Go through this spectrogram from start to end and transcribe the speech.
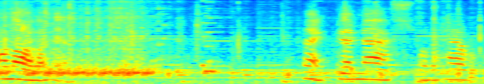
Oh no, I got hit. Thank goodness for the help.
